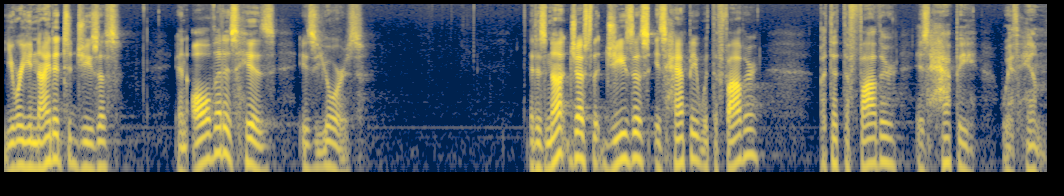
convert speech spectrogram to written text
You are united to Jesus, and all that is His is yours. It is not just that Jesus is happy with the Father, but that the Father is happy with Him.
